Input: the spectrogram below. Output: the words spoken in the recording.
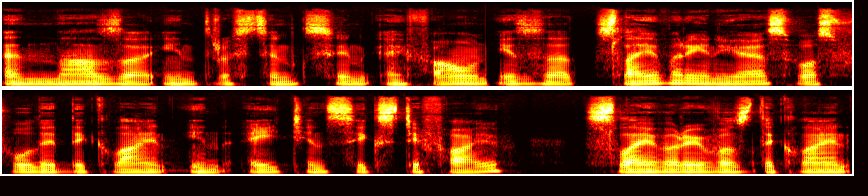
Another interesting thing I found is that slavery in US was fully declined in 1865 Slavery was declined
